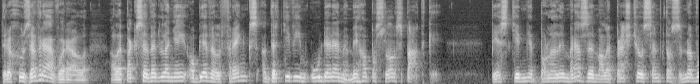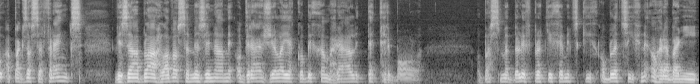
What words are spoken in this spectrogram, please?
Trochu zavrávoral, ale pak se vedle něj objevil Franks a drtivým úderem mi ho poslal zpátky. Pěsti mě bolely mrazem, ale praštil jsem to znovu a pak zase Franks. Vyzáblá hlava se mezi námi odrážela, jako bychom hráli tetrbol. Oba jsme byli v protichemických oblecích neohrabaní,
